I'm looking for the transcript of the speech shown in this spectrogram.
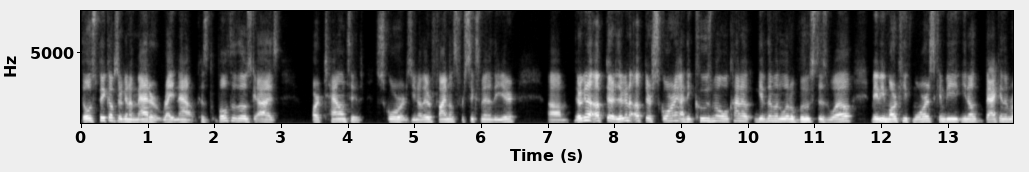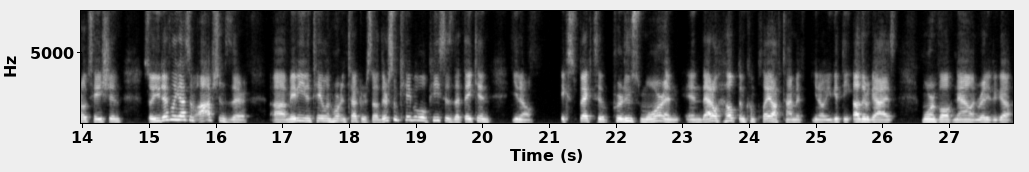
those pickups are going to matter right now because both of those guys are talented scorers. You know, they were finals for six men of the year. Um, they're gonna up their they're gonna up their scoring. I think Kuzma will kind of give them a little boost as well. Maybe Markieff Morris can be you know back in the rotation. So you definitely got some options there. Uh, maybe even Talen Horton Tucker. So there's some capable pieces that they can you know expect to produce more, and and that'll help them come playoff time if you know you get the other guys more involved now and ready to go.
